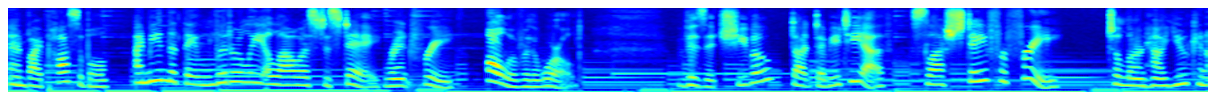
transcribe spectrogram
And by possible, I mean that they literally allow us to stay rent free all over the world. Visit shivo.wtf slash stay for free to learn how you can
